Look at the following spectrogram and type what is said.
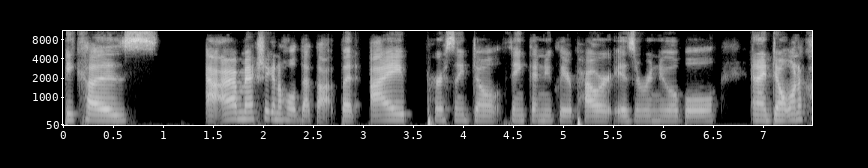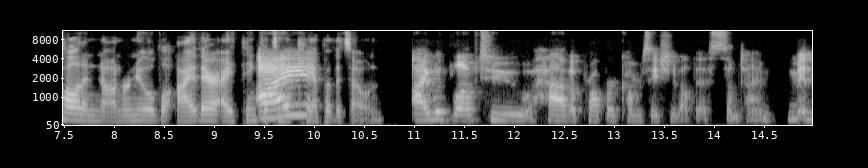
because I'm actually going to hold that thought, but I personally don't think that nuclear power is a renewable, and I don't want to call it a non-renewable either. I think it's I, in a camp of its own. I would love to have a proper conversation about this sometime. That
